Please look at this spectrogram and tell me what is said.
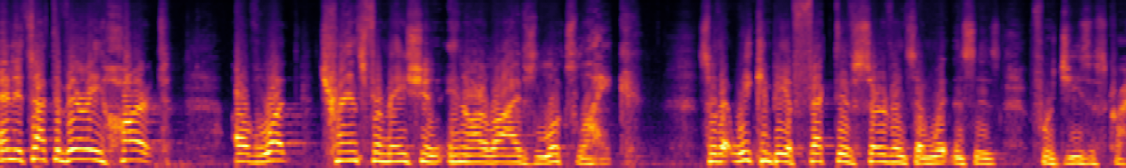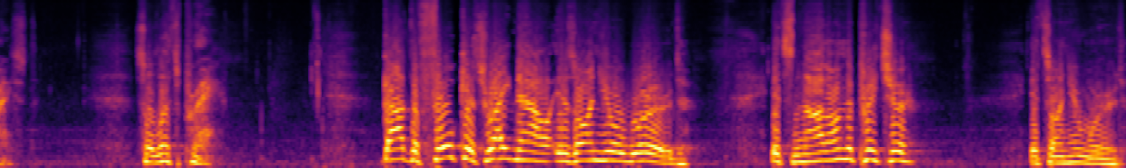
And it's at the very heart of what transformation in our lives looks like so that we can be effective servants and witnesses for Jesus Christ. So let's pray. God, the focus right now is on your word. It's not on the preacher, it's on your word.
